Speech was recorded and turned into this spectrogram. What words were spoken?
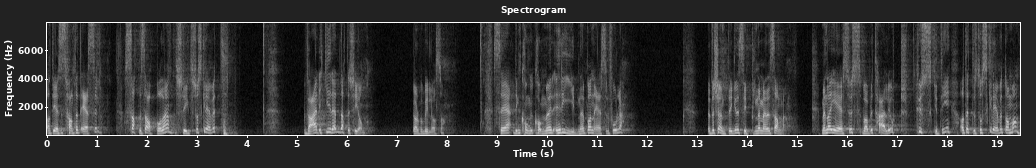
at Jesus fant et esel, satte seg opp på det, slik det står skrevet. Vær ikke redd datter Sion. Vi har det på bildet også. Se, din konge kommer ridende på en eselfole. Dette skjønte ikke disiplene med det samme. Men da Jesus var blitt herliggjort, husket de at dette sto skrevet om ham,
